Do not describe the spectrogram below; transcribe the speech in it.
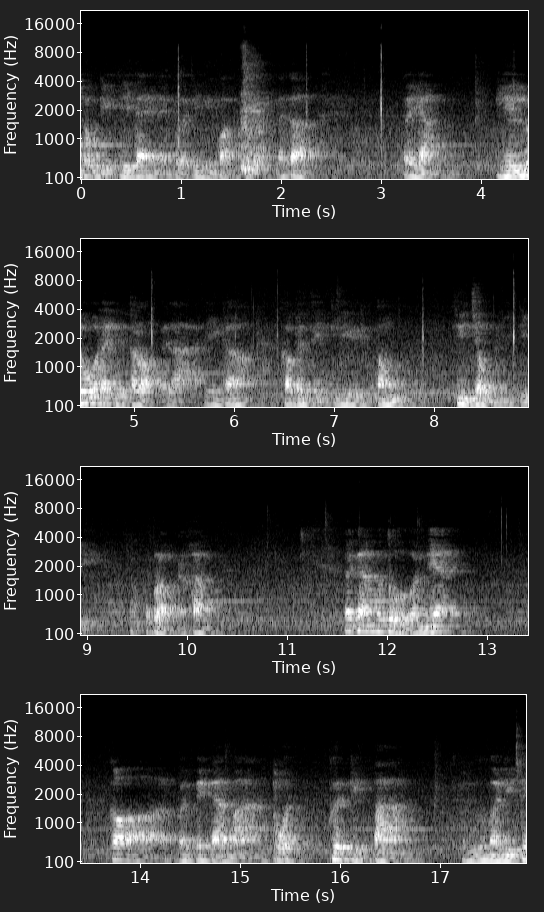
โชคดีที่ได้ในเบอร์ที่มีความขยันแล้วก็พยายามเรียนรู้อะไรอยู่ตลอดเวลา นี้ก็ก็เป็นสิ่งที่ต้องชื่นชมยินดีพวกเรานะครับในการมาตรวจวันเนี้ย ก็มันเป็นการมาตรวจเพื่อติดตาม หรือมานิเท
